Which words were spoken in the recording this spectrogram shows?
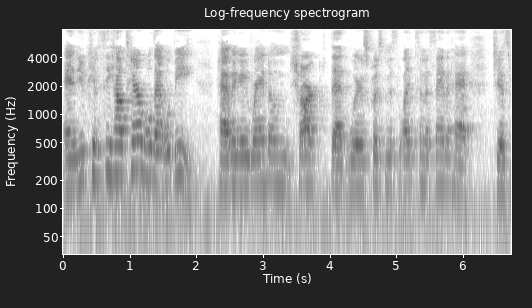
and you can see how terrible that would be having a random shark that wears Christmas lights and a Santa hat just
